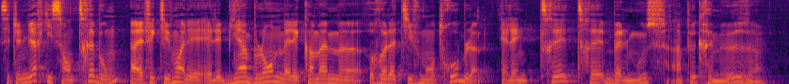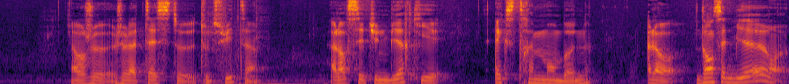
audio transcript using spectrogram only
C'est une bière qui sent très bon. Ah, effectivement, elle est, elle est, bien blonde, mais elle est quand même euh, relativement trouble. Elle a une très très belle mousse, un peu crémeuse. Alors je, je la teste euh, tout de suite. Alors c'est une bière qui est extrêmement bonne. Alors, dans cette bière,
